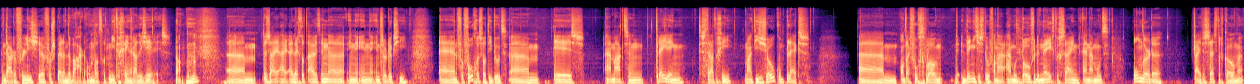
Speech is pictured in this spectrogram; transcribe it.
En daardoor verlies je voorspellende waarde, omdat dat niet te generaliseren is. Dan. Mhm. Ehm, dus hij, hij, hij legt dat uit in, eh, in, in de introductie. En vervolgens wat hij doet, ehm, is hij maakt zijn trading-strategie maakt hij zo complex. Ehm, want hij voegt gewoon dingetjes toe van hij, hij moet boven de 90 zijn en hij moet onder de 65 komen.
